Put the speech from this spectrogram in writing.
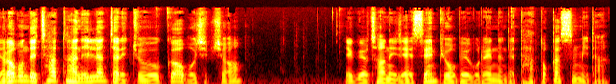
여러분들 차트 한 1년짜리 쭉 그어 보십시오. 이거 저는 이제 S&P 500으로 했는데 다 똑같습니다.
